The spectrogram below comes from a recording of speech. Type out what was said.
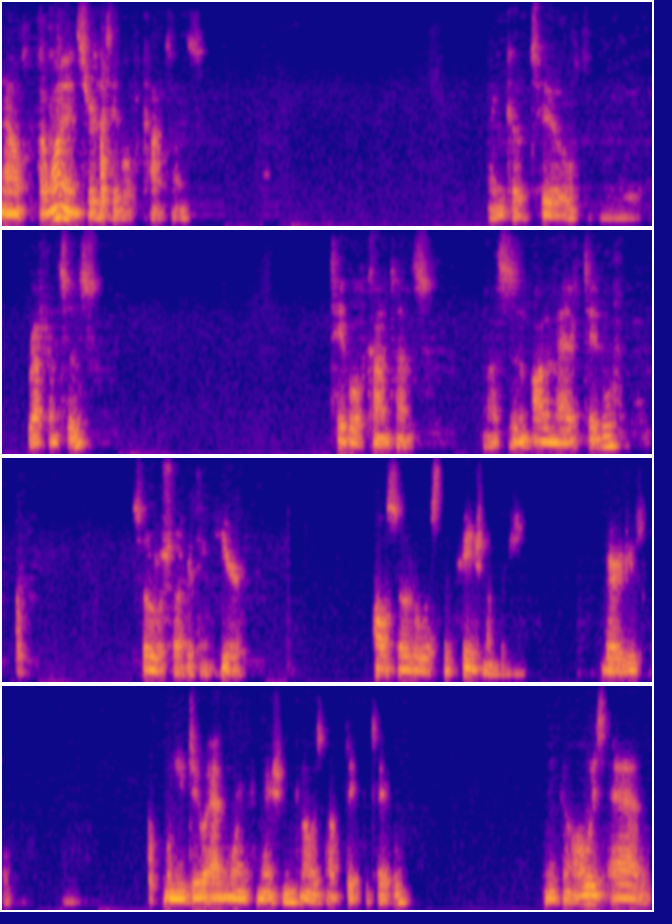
Now, if I want to insert a table of contents, I can go to References, Table of Contents. Now, this is an automatic table, so it'll show everything here. Also, it'll list the page numbers. Very useful. When you do add more information, you can always update the table. And you can always add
